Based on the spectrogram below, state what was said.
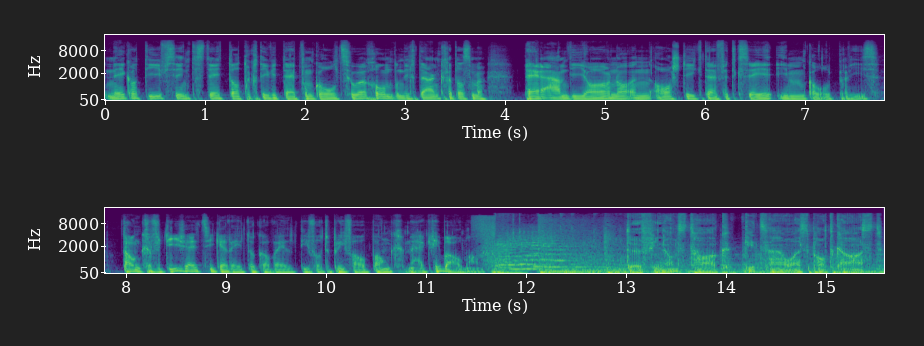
negativ sind, dass dort die Attraktivität vom Gold zukommt. Und ich denke, dass wir per Ende Jahr noch einen Anstieg dürfen sehen im Goldpreis. Danke für die Einschätzung, Reto Gavelti von der Privatbank Merki Baumann. Der Finanztag gibt es auch als Podcast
